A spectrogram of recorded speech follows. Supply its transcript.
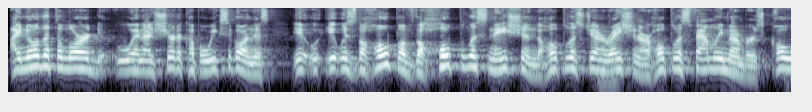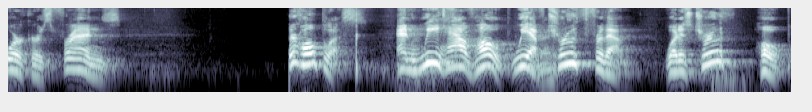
I know that the Lord, when I shared a couple weeks ago on this, it, it was the hope of the hopeless nation, the hopeless generation, our hopeless family members, coworkers, friends. They're hopeless. And we have hope. We have right. truth for them. What is truth? Hope.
